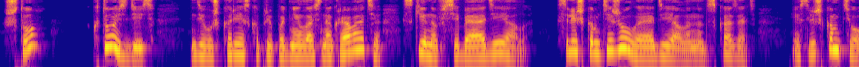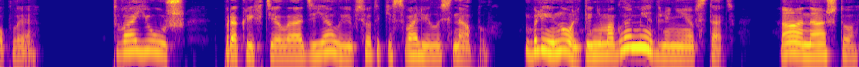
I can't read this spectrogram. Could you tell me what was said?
Что? Кто здесь? Девушка резко приподнялась на кровати, скинув с себя одеяло. Слишком тяжелое одеяло, надо сказать, и слишком теплое. Твою ж! Прокряхтело одеяло и все-таки свалилось на пол. Блин, Оль, ты не могла медленнее встать? А она что?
